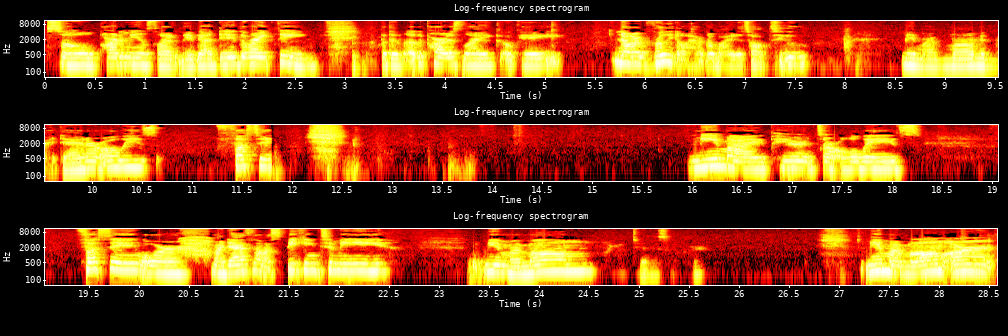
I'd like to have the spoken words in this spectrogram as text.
so part of me is like, maybe I did the right thing, but then the other part is like, okay, no, I really don't have nobody to talk to me and my mom and my dad are always fussing. Me and my parents are always fussing, or my dad's not speaking to me. Me and my mom, me and my mom aren't.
